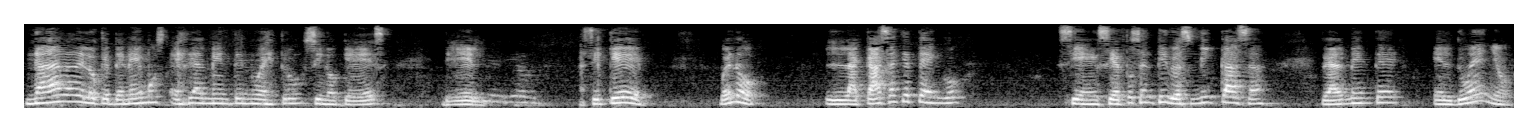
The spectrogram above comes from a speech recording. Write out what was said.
Nada de lo que tenemos es realmente nuestro, sino que es de Él. Así que, bueno, la casa que tengo si en cierto sentido es mi casa, realmente el dueño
